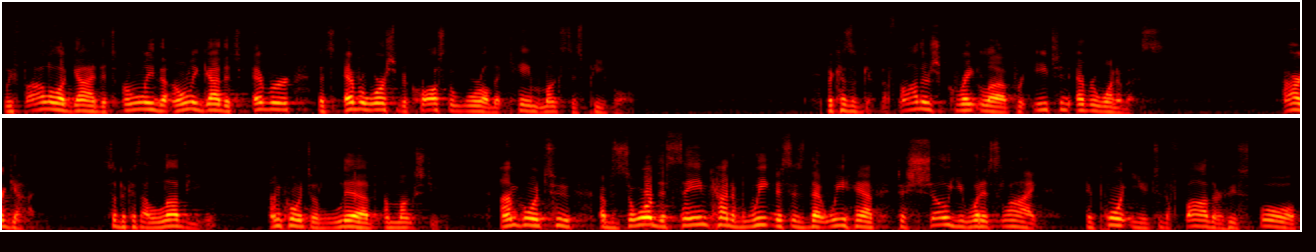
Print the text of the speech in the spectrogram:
we follow a God that's only the only God that's ever, that's ever worshiped across the world that came amongst his people. Because of the Father's great love for each and every one of us. Our God. So because I love you, I'm going to live amongst you. I'm going to absorb the same kind of weaknesses that we have to show you what it's like and point you to the Father who's full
